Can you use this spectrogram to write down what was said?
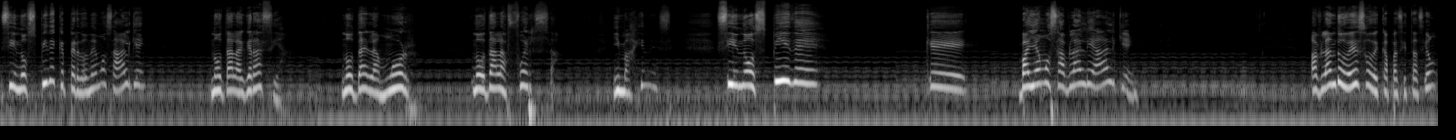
si nos pide que perdonemos a alguien, nos da la gracia, nos da el amor, nos da la fuerza. Imagínense, si nos pide que vayamos a hablarle a alguien, hablando de eso, de capacitación,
